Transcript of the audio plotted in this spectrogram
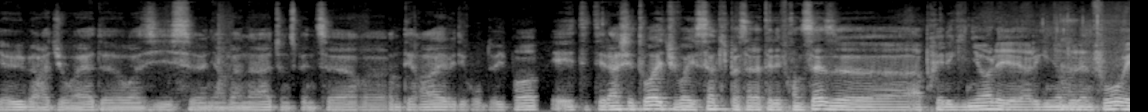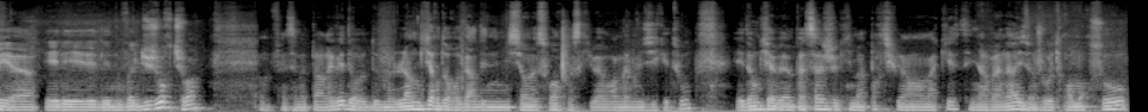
Il y a eu bah, Radiohead, Oasis, Nirvana, John Spencer, euh, Pantera, il y avait des groupes de hip-hop. Et t'étais là chez toi et tu voyais ça qui passait à la télé française euh, après les guignols et les guignols de l'info et, et les, les nouvelles du jour, tu vois. Enfin, ça m'est pas arrivé de, me languir de regarder une émission le soir parce qu'il va y avoir de la musique et tout. Et donc, il y avait un passage qui m'a particulièrement marqué. C'est Nirvana, ils ont joué trois morceaux.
